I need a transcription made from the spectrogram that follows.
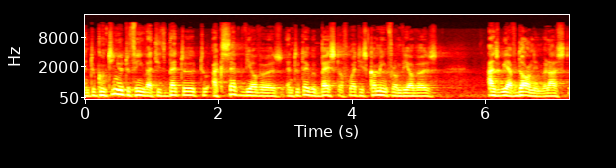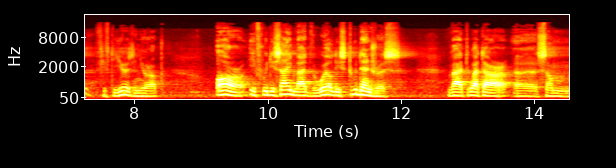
and to continue to think that it's better to accept the others and to take the best of what is coming from the others as we have done in the last 50 years in Europe, or if we decide that the world is too dangerous that what are uh, some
